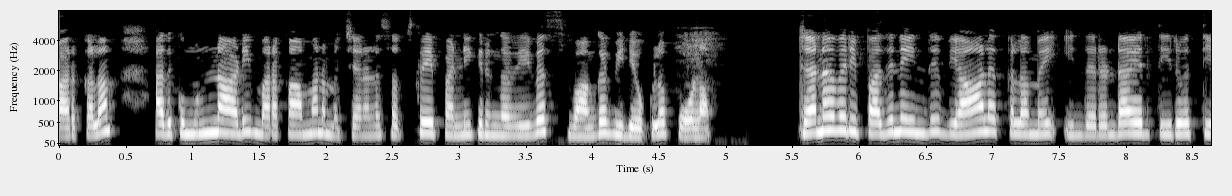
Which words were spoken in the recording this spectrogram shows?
பார்க்கலாம். அதுக்கு முன்னாடி மறக்காமல் நம்ம சேனலை சப்ஸ்கிரைப் பண்ணிக்கிறங்க வீவர்ஸ் வாங்க வீடியோக்குள்ளே போகலாம் ஜனவரி பதினைந்து வியாழக்கிழமை இந்த ரெண்டாயிரத்தி இருபத்தி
